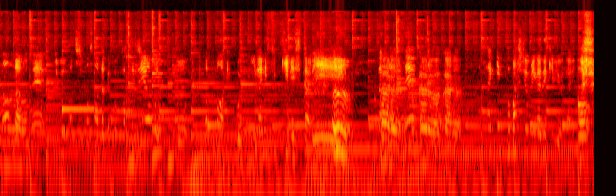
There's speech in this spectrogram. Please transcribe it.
なんだろうね。自分私もそうだけど活字読むと頭が結構意外にすっきりしたり、うん。わかるわかるわかる。最近飛ばし読みができるようになりまし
